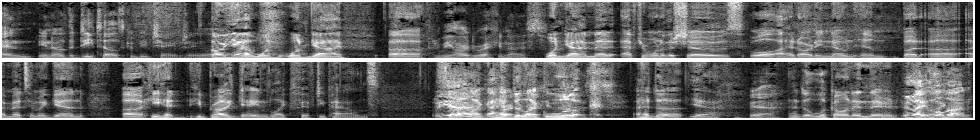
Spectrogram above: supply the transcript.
and you know the details could be changing. Like, oh yeah. One one guy, uh, it could be hard to recognize. One guy I met after one of the shows. Well, I had already known him, but uh, I met him again. Uh, he had he'd probably gained like fifty pounds. So, yeah, like I had to to like look. I had to yeah. Yeah, I had to look on in there. you're like, be hold on.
